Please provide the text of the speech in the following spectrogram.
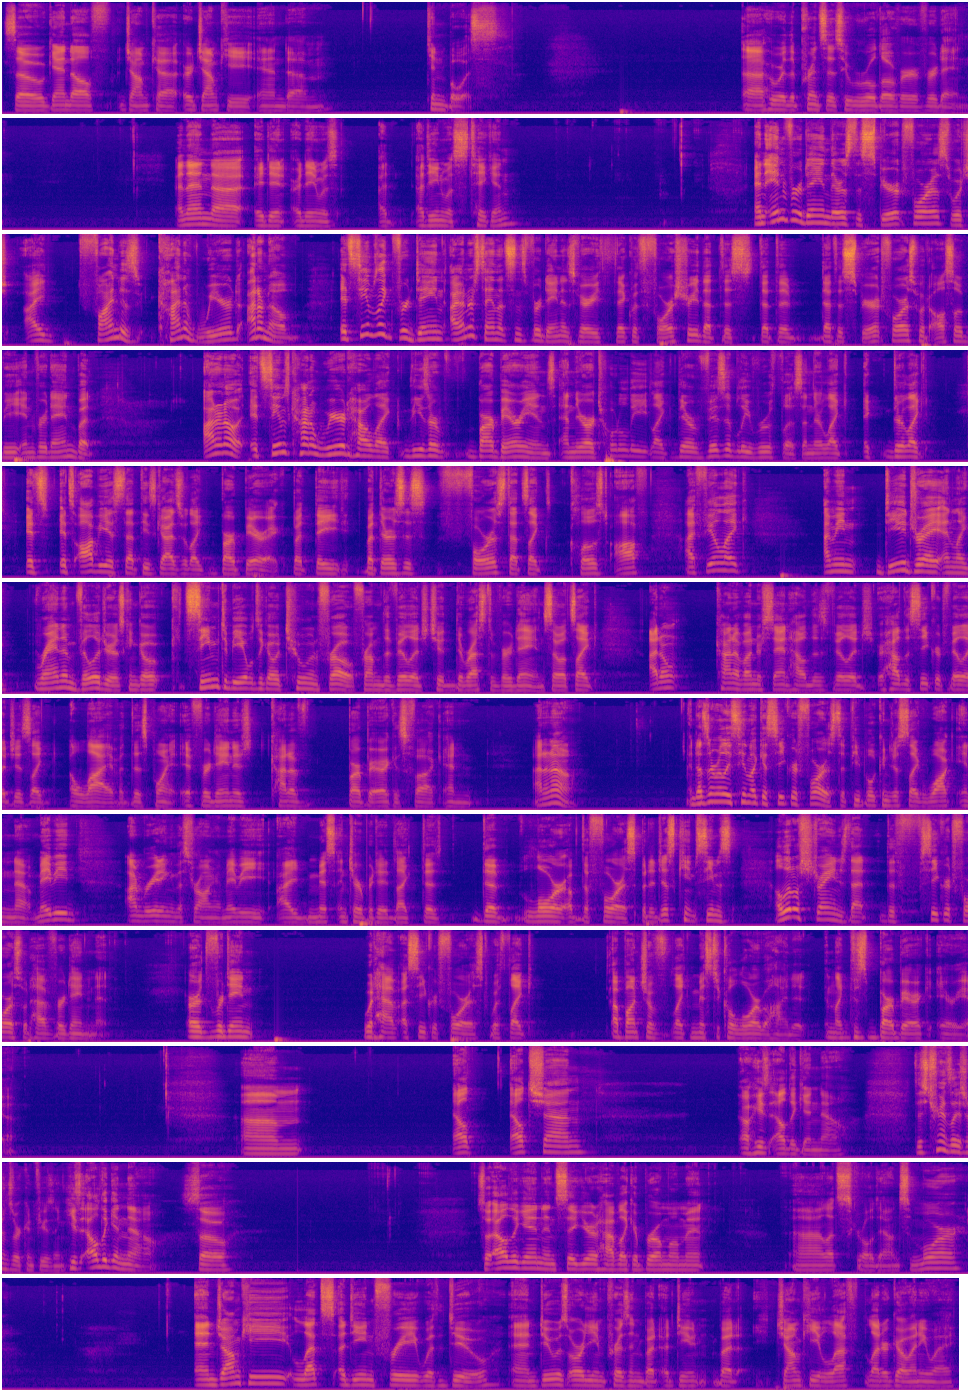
So Gandolf, Jamka or Jamki, and um, uh, who were the princes who ruled over Verdane. And then uh, Adine, Adine was Adine was taken and in Verdane, there's the Spirit Forest, which I find is kind of weird. I don't know. It seems like Verdane. I understand that since Verdane is very thick with forestry, that this that the that the Spirit Forest would also be in Verdane, but. I don't know. It seems kind of weird how like these are barbarians and they are totally like they're visibly ruthless and they're like they're like it's it's obvious that these guys are like barbaric, but they but there's this forest that's like closed off. I feel like I mean, Deirdre and like random villagers can go seem to be able to go to and fro from the village to the rest of Verdane. So it's like I don't kind of understand how this village or how the secret village is like alive at this point if Verdane is kind of barbaric as fuck and I don't know. It doesn't really seem like a secret forest that people can just like walk in and out. Maybe I'm reading this wrong and maybe I misinterpreted like the the lore of the forest, but it just keeps, seems a little strange that the secret forest would have Verdane in it, or Verdane would have a secret forest with like a bunch of like mystical lore behind it in like this barbaric area. Um, El Elchan. Oh, he's Eldigan now. These translations are confusing. He's Eldigan now, so. So Eldigan and Sigurd have like a bro moment uh, let's scroll down some more. And Jamki lets Adine free with Dew, and Dew is already in prison, but Adine, but Jamki left, let her go anyway.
